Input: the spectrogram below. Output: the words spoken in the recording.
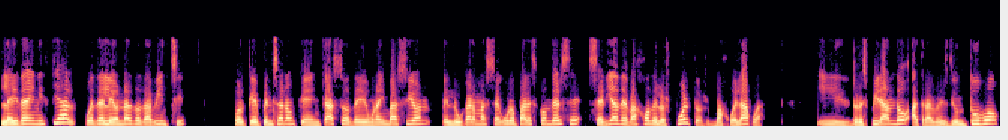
La idea inicial fue de Leonardo da Vinci, porque pensaron que en caso de una invasión el lugar más seguro para esconderse sería debajo de los puertos, bajo el agua, y respirando a través de un tubo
